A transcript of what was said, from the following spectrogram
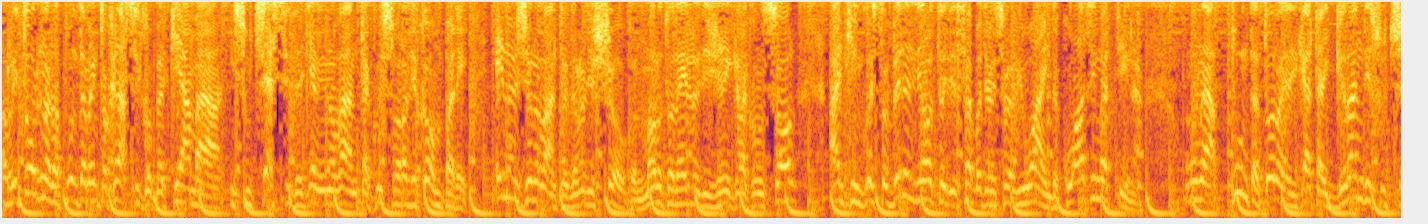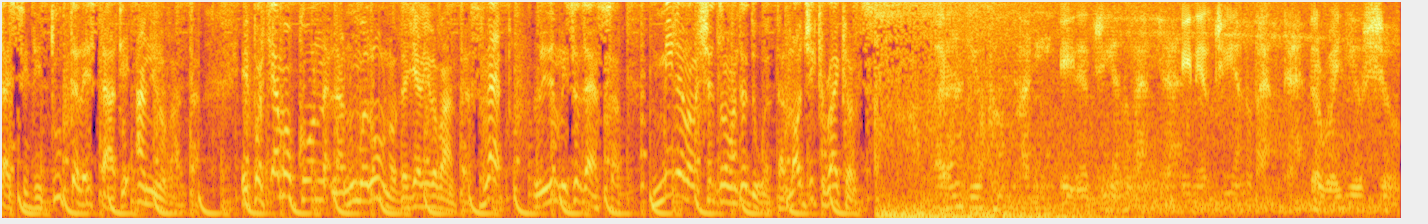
Ritorna l'appuntamento classico per chi ama i successi degli anni 90 qui su Radio Company. Energia 90 del Radio Show con Mauro Tonello di Genica la console. Anche in questo venerdì notte di sabato emissione Rewind, quasi mattina. Una puntatona dedicata ai grandi successi di tutte le estati anni 90. E partiamo con la numero uno degli anni 90, Snap, Rhythm is a Dancer, 1992 per Logic Records. Radio Company. Energia 90. Energia 90. The Radio Show.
